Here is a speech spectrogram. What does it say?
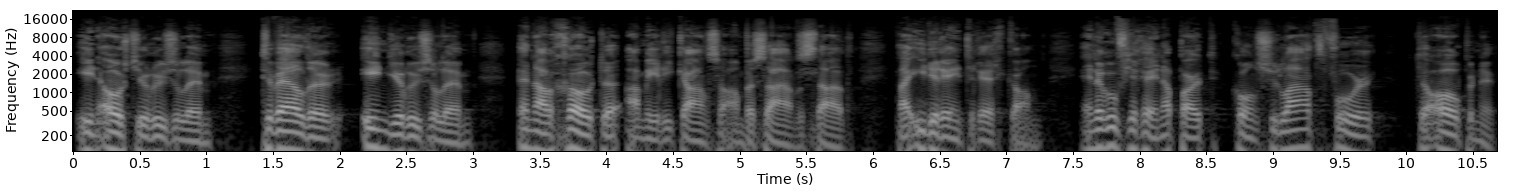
in Oost-Jeruzalem, terwijl er in Jeruzalem een grote Amerikaanse ambassade staat waar iedereen terecht kan. En daar hoef je geen apart consulaat voor te openen.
